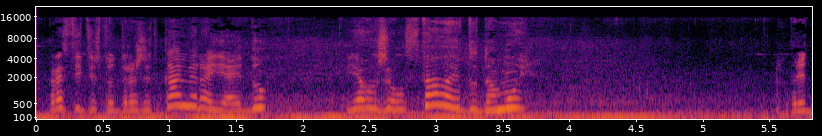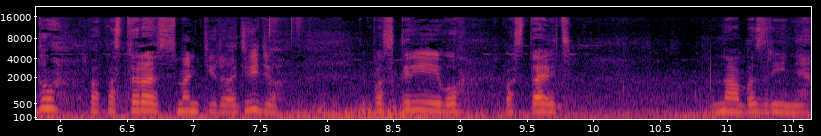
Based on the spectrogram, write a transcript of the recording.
Простите, что дрожит камера, я иду. Я уже устала, иду домой. Приду, постараюсь смонтировать видео и поскорее его поставить на обозрение.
